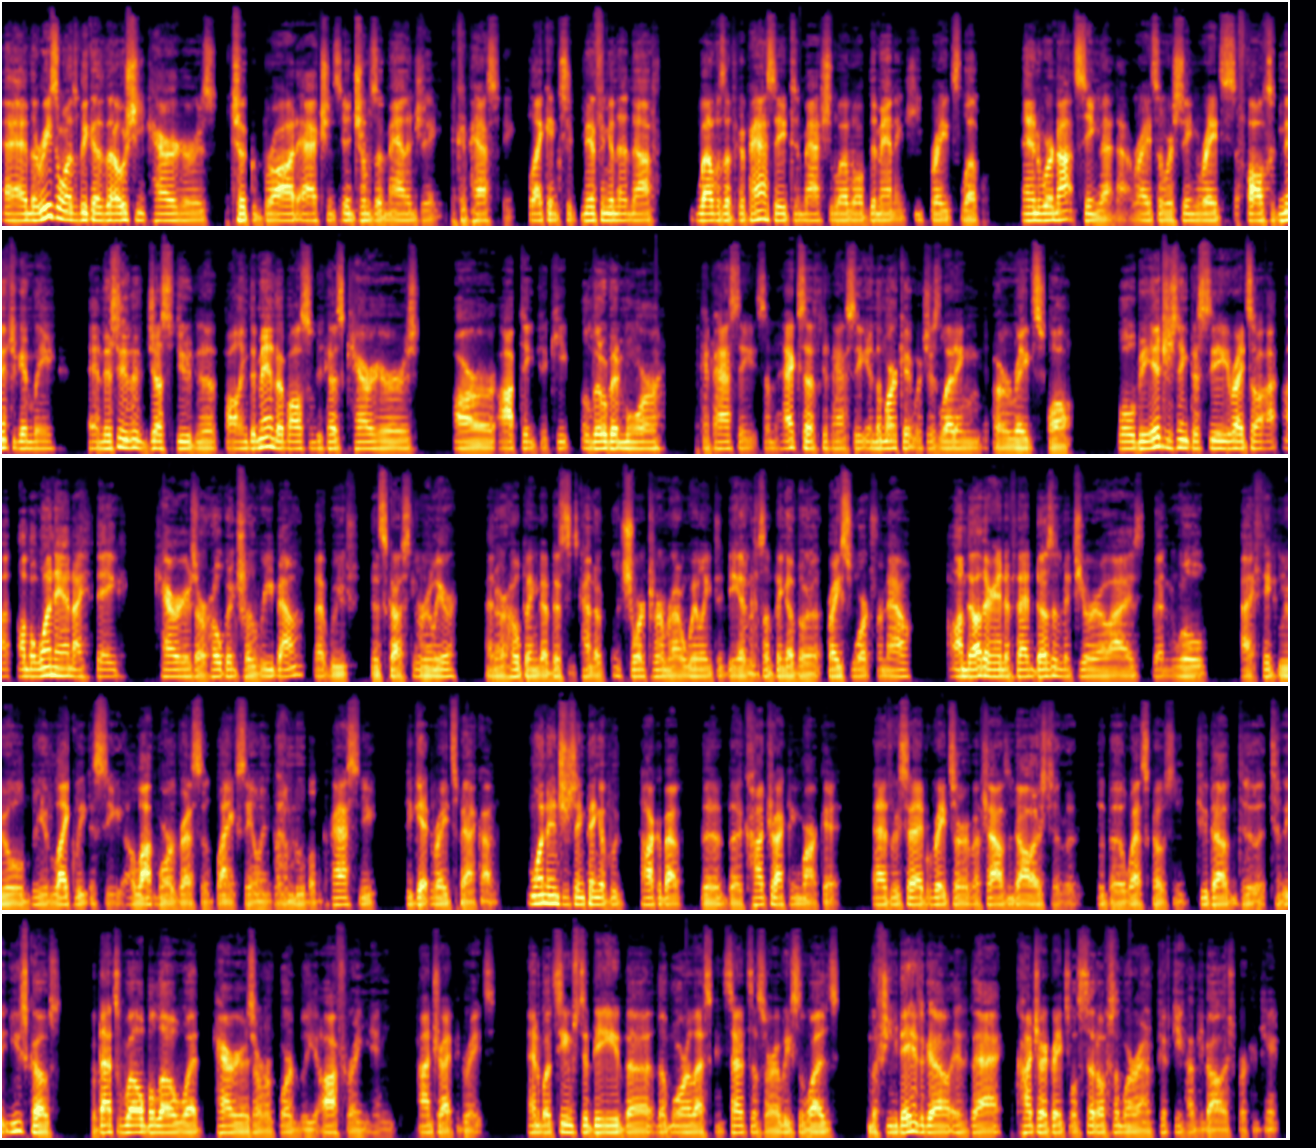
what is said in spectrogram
And the reason was because the ocean carriers took broad actions in terms of managing capacity, blanking significant enough levels of capacity to match the level of demand and keep rates level. And we're not seeing that now, right? So we're seeing rates fall significantly. And this isn't just due to the falling demand, but also because carriers are opting to keep a little bit more capacity, some excess capacity in the market, which is letting our rates fall will be interesting to see. Right. So uh, uh, on the one hand, I think carriers are hoping for a rebound that we've discussed earlier and are hoping that this is kind of short term and are willing to be in something of a price war for now. On the other hand, if that doesn't materialize, then we'll, I think we will be likely to see a lot more aggressive blank sailing and move up capacity to get rates back up. One interesting thing, if we talk about the, the contracting market, as we said, rates are $1,000 to the, to the West Coast and 2000 to, to the East Coast. But that's well below what carriers are reportedly offering in contracted rates. And what seems to be the, the more or less consensus, or at least it was a few days ago, is that contract rates will settle somewhere around $1,500 per container.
